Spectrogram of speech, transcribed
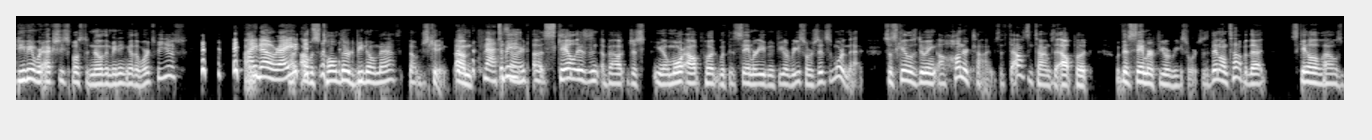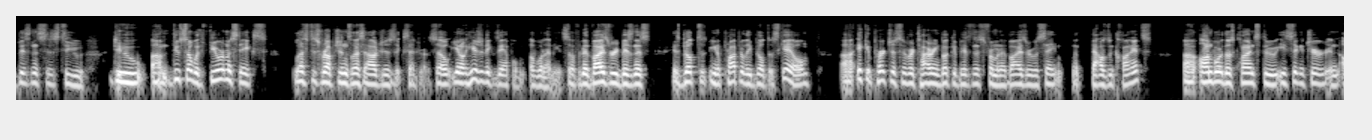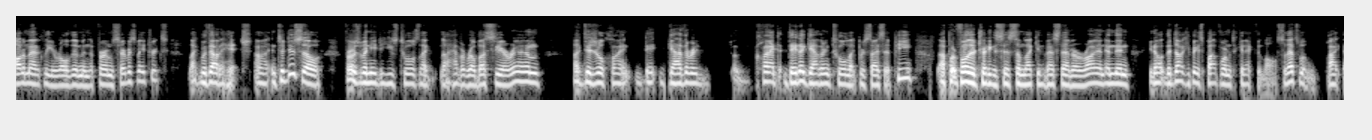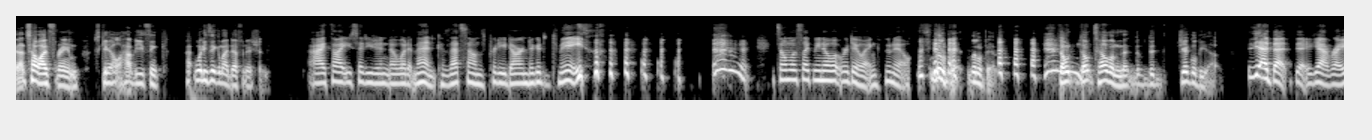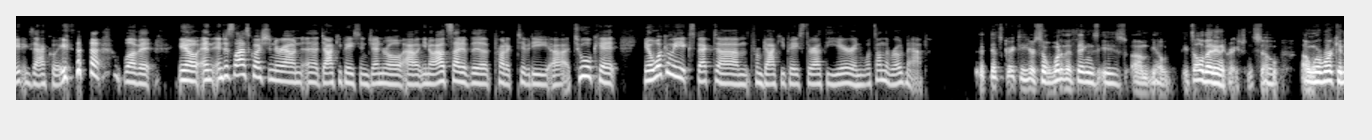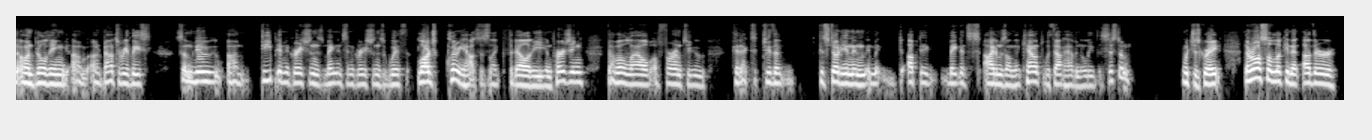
Do you mean we're actually supposed to know the meaning of the words we use? I, I, know, right? I, I, was told there would be no math. No, just kidding. Um, math to is me, hard. Uh, scale isn't about just you know more output with the same or even fewer resources. It's more than that. So scale is doing a hundred times, a thousand times the output with the same or fewer resources. Then on top of that, scale allows businesses to do um, do so with fewer mistakes less disruptions, less outages, etc. So, you know, here's an example of what I mean. So, if an advisory business is built to, you know, properly built to scale, uh, it could purchase a retiring book of business from an advisor with, say, a thousand clients, uh, onboard those clients through e-signature and automatically enroll them in the firm's service matrix, like without a hitch. Uh, and to do so, firms would need to use tools like uh, have a robust CRM, a digital client gathering client data gathering tool like PreciseFP, a portfolio trading system like Envestnet or Orion, and then you know the DocuPace platform to connect them all. So that's what I, that's how I frame scale. How do you think? What do you think of my definition? I thought you said you didn't know what it meant because that sounds pretty darn good to me. it's almost like we know what we're doing. Who knew? a little bit, a little bit. Don't don't tell them that the, the jig will be up. Yeah, that yeah, right, exactly. Love it you know and and just last question around uh, docupace in general uh, you know outside of the productivity uh, toolkit you know what can we expect um, from docupace throughout the year and what's on the roadmap? That's great to hear. So one of the things is um, you know it's all about integration. So uh, we're working on building um, about to release some new um, deep integrations, maintenance integrations with large clearinghouses like Fidelity and Pershing that will allow a firm to connect to the custodian and update maintenance items on the account without having to leave the system, which is great. They're also looking at other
